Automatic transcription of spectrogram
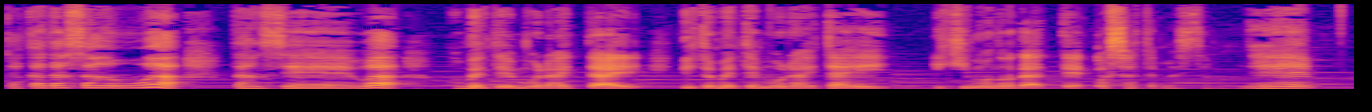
高田さんは男性は褒めてもらいたい、認めてもらいたい生き物だっておっしゃってましたもんね。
